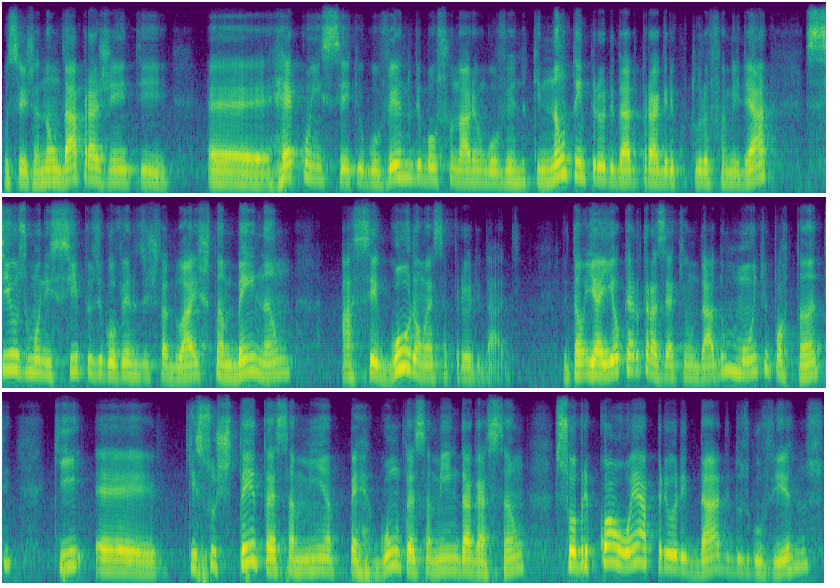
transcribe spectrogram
Ou seja, não dá para a gente é, reconhecer que o governo de Bolsonaro é um governo que não tem prioridade para a agricultura familiar se os municípios e governos estaduais também não asseguram essa prioridade. Então, e aí eu quero trazer aqui um dado muito importante que, é, que sustenta essa minha pergunta, essa minha indagação sobre qual é a prioridade dos governos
